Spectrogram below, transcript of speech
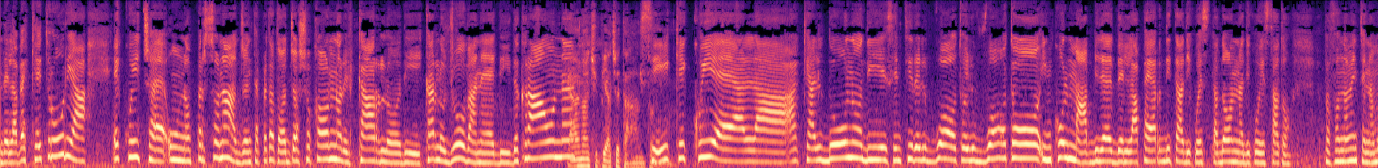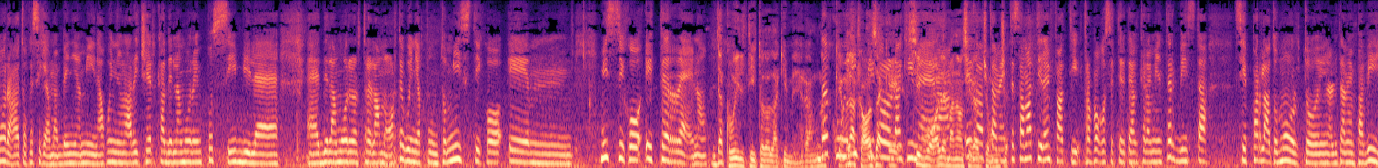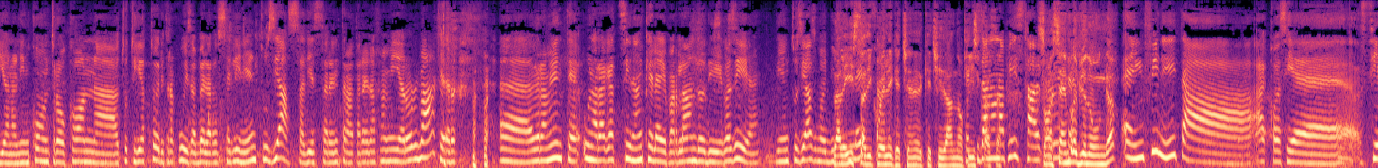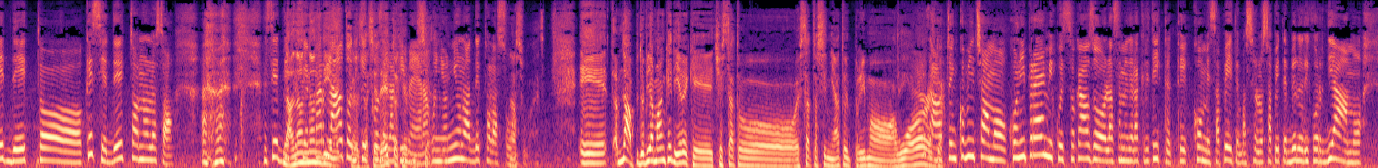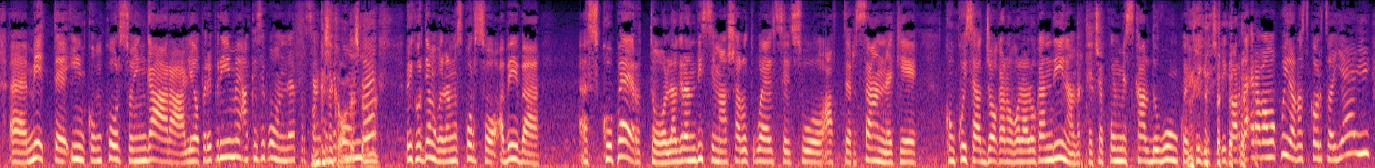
della vecchia Etruria e qui c'è un personaggio interpretato da Josh O'Connor, il Carlo, di, Carlo giovane di The Crown. Che a noi ci piace tanto. Sì, che qui è alla, che ha il dono di sentire il vuoto, il vuoto incolmabile della perdita di questa donna di cui è stato profondamente innamorato che si chiama Beniamina, quindi una ricerca dell'amore impossibile, eh, dell'amore oltre la morte, quindi appunto mistico e, mm, mistico e terreno. Da cui il titolo La Chimera, una, Da che è cui una il cosa titolo che La si Chimera. vuole ma non si Esattamente, raggiunge. stamattina infatti, fra poco sentirete anche la mia intervista, si è parlato molto in- all'Italian Pavilion all'incontro con eh, tutti gli attori, tra cui Isabella Rossellini, entusiasta di essere entrata nella famiglia Rohrwacher, Eh, veramente una ragazzina anche lei parlando di così, eh, di entusiasmo e di La lista di quelli che, ce- che ci danno che pista ci danno una pista sono sempre più lunga. è infinita ecco si è, si è detto che si è detto non lo so si è detto No, non- si è parlato di che cos'è la che- chimera sì. quindi ognuno ha detto la sua La sua, eh. E, no, dobbiamo anche dire che c'è stato, è stato assegnato il primo award. Esatto, incominciamo con i premi, in questo caso la Seme della Critique che come sapete, ma se lo sapete ve lo ricordiamo, eh, mette in concorso, in gara le opere prime, anche seconde, forse anche, Anche seconde, secondo Ricordiamo che l'anno scorso aveva eh, scoperto la grandissima Charlotte Wells e il suo After Sun che con cui si giocano con la locandina perché c'è Paul Mescal dovunque qui che ci ricorda eravamo qui l'anno scorso ieri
